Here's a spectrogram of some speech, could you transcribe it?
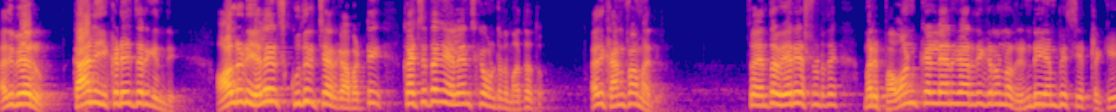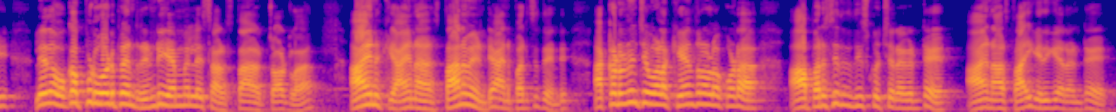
అది వేరు. కానీ ఇక్కడే జరిగింది. ఆల్రెడీ ఎలయన్స్ కుదిరిచ్చారు కాబట్టి ఖచ్చితంగా ఎలయన్స్కే ఉంటుంది మద్దతు. అది కన్ఫర్మ్ అది. సో ఎంత వేరియేషన్ ఉంటుంది? మరి పవన్ కళ్యాణ్ గారి దగ్గర ఉన్న రెండు ఎంపీ సీట్లకి లేదా ఒకప్పుడు ఓడిపోయిన రెండు ఎమ్మెల్యే చోట్ల ఆయనకి ఆయన స్థానం ఏంటి ఆయన పరిస్థితి ఏంటి అక్కడ నుంచి వాళ్ళ కేంద్రంలో కూడా ఆ పరిస్థితికి తీసుకొచ్చారంటే ఆయన ఆ స్థాయికి ఎదిగారంటే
